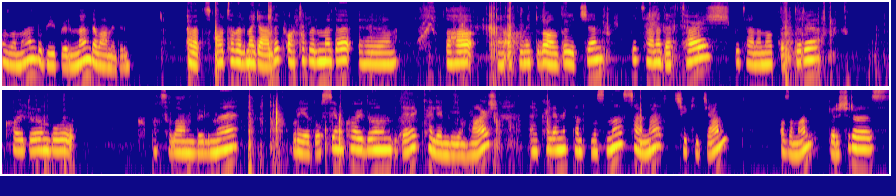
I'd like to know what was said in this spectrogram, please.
O zaman bu büyük bölümden devam edelim. Evet, orta bölüme geldik. Orta bölüme de e, daha yani aklım ilgili olduğu için bir tane defter, bir tane not defteri koydum. Bu kapatılan bölüme buraya dosyamı koydum. Bir de kalemliğim var. E, kalemlik tanıtmasını sonra çekeceğim. O zaman görüşürüz.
